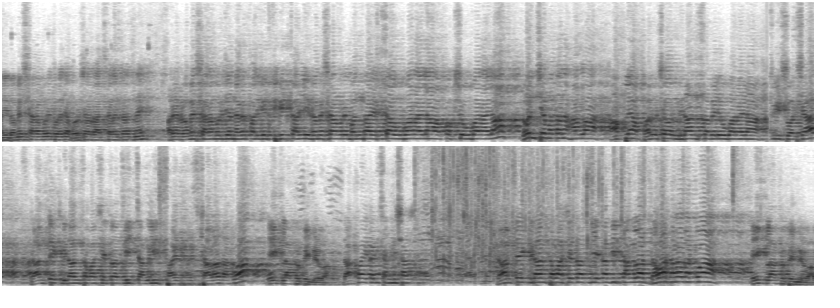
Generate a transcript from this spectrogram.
आणि रमेश कारामोरे कोणाच्या भरोशावर राजकारण करत नाही. अरे रमेश कारामोरेच्या नगरपालिकेत तिकीट काढली रमेश कारामोरे बंदा एकटा उभा राहिला अपक्ष उभा राहिला. दोनशे मतांना हारला. आपल्या भरोशावर विधानसभेला उभा राहिला. वीस वर्षात रामटेक विधानसभा क्षेत्रातली चांगली शाळा दाखवा. एक लाख रुपये मिळवा. दाखवा एखादी चांगली शाळा. रामटेक विधानसभा क्षेत्रातली एखादी चांगला दवाखाना दाखवा. एक लाख रुपये मिळवा.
